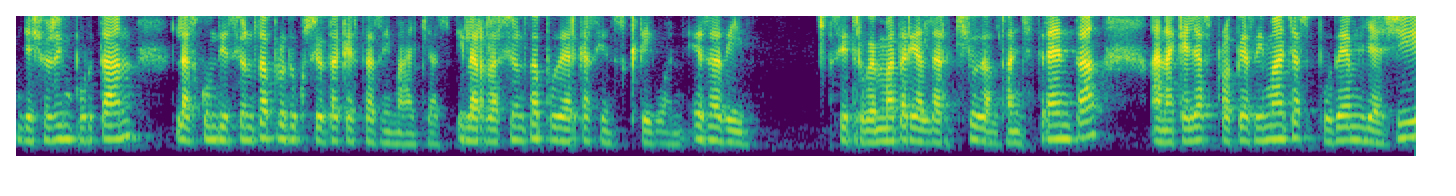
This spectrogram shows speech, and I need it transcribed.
i això és important, les condicions de producció d'aquestes imatges i les relacions de poder que s'inscriuen. És a dir, si trobem material d'arxiu dels anys 30, en aquelles pròpies imatges podem llegir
